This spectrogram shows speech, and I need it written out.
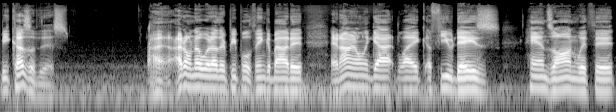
because of this? I, I don't know what other people think about it, and I only got like a few days hands on with it,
